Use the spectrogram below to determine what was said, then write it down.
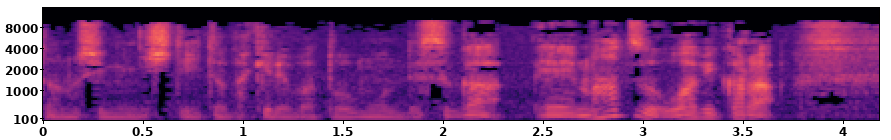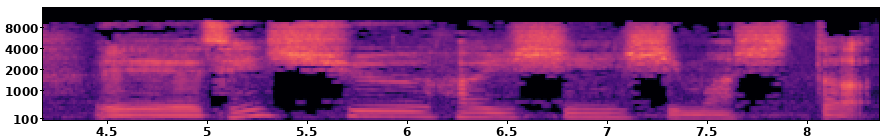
お楽しみにしていただければと思うんですが、えーまずお詫びから、えー先週配信しました、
